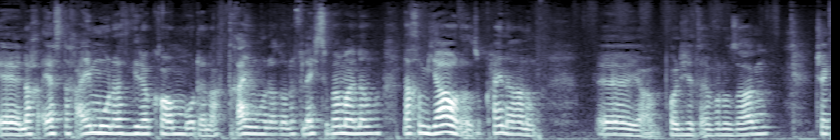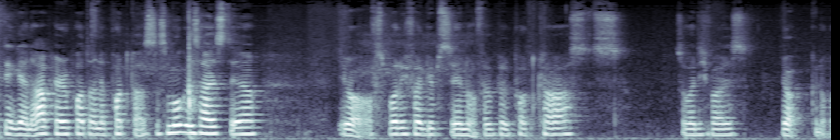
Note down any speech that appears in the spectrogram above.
äh, nach, erst nach einem Monat wiederkommen oder nach drei Monaten oder vielleicht sogar mal nach, nach einem Jahr oder so, keine Ahnung. Äh, ja, wollte ich jetzt einfach nur sagen. Checkt den gerne ab, Harry Potter und der Podcast des Muggels heißt der. Ja, auf Spotify gibt es den, auf Apple Podcasts, soweit ich weiß. Ja, genau.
